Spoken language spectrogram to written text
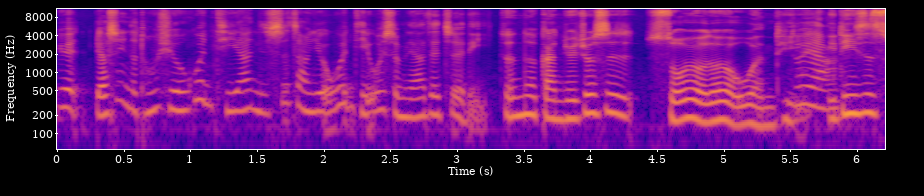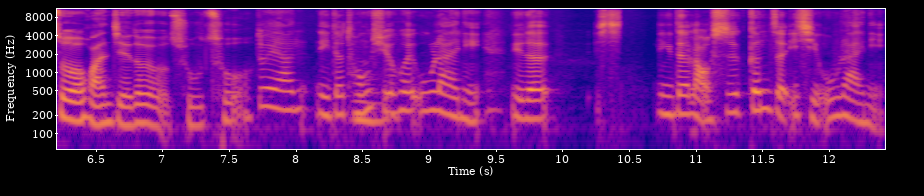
因为表示你的同学有问题啊，你师长有问题，为什么你要在这里？真的感觉就是所有都有问题，对啊，一定是所有环节都有出错，对啊，你的同学会诬赖你，你的。你的老师跟着一起诬赖你，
